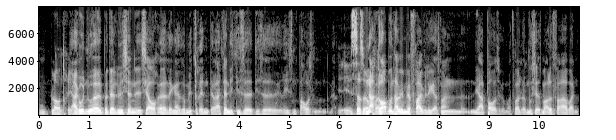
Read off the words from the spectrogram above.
im blauen Trainer. Ja gut, nur bei der Lucien ist ja auch äh, länger so mit drin. Der hat ja nicht diese, diese riesen Pausen. Ist das Nach Dortmund habe ich mir freiwillig erstmal ein Jahr Pause gemacht, weil da muss ich erstmal alles verarbeiten.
